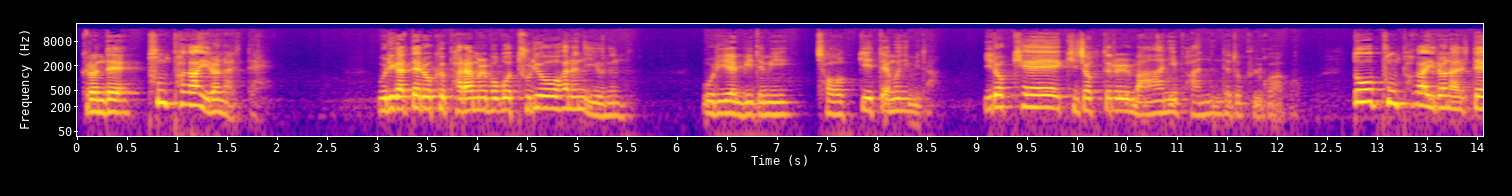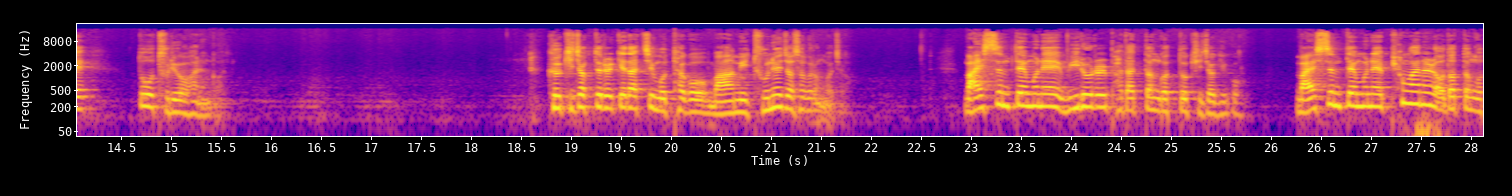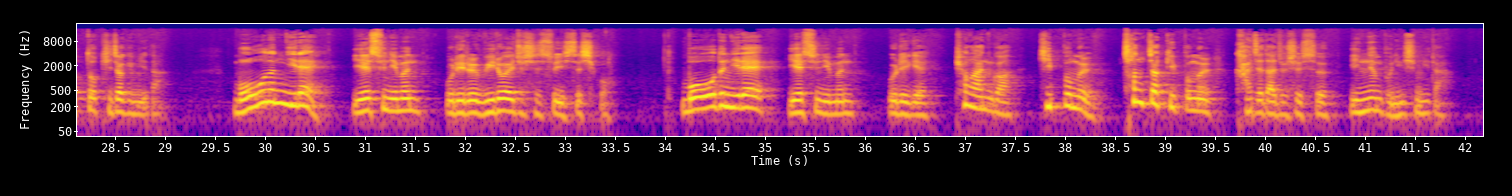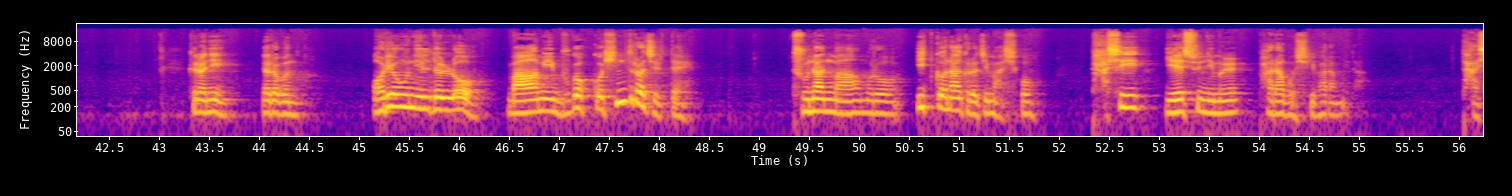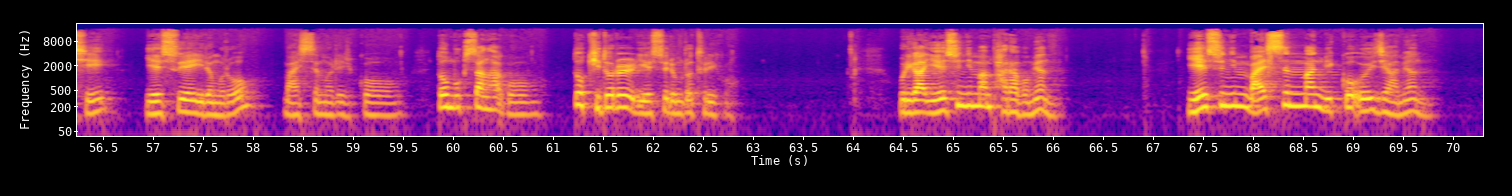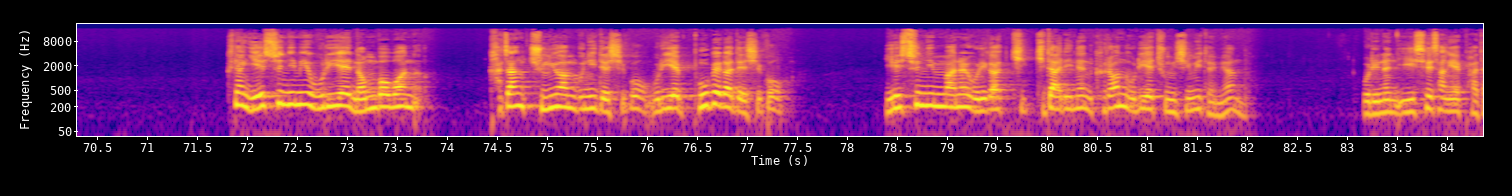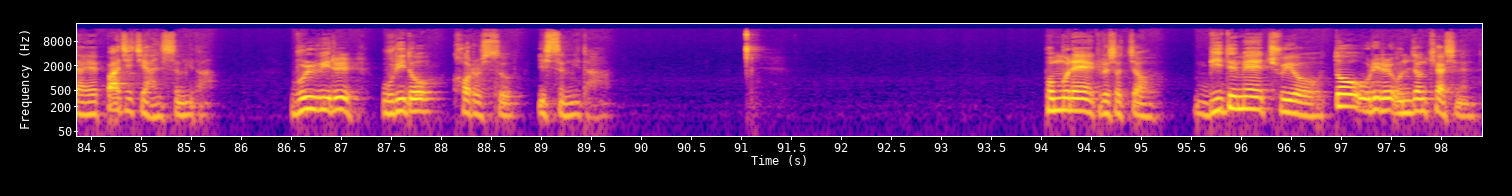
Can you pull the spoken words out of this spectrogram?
그런데 풍파가 일어날 때 우리가 때로 그 바람을 보고 두려워하는 이유는 우리의 믿음이 적기 때문입니다. 이렇게 기적들을 많이 봤는데도 불구하고 또 풍파가 일어날 때 또 두려워하는 것. 그 기적들을 깨닫지 못하고 마음이 둔해져서 그런 거죠. 말씀 때문에 위로를 받았던 것도 기적이고, 말씀 때문에 평안을 얻었던 것도 기적입니다. 모든 일에 예수님은 우리를 위로해 주실 수 있으시고, 모든 일에 예수님은 우리에게 평안과 기쁨을, 천적 기쁨을 가져다 주실 수 있는 분이십니다. 그러니 여러분, 어려운 일들로 마음이 무겁고 힘들어질 때, 둔한 마음으로 있거나 그러지 마시고 다시 예수님을 바라보시기 바랍니다. 다시 예수의 이름으로 말씀을 읽고 또 묵상하고 또 기도를 예수 이름으로 드리고 우리가 예수님만 바라보면 예수님 말씀만 믿고 의지하면 그냥 예수님이 우리의 넘버원 가장 중요한 분이 되시고 우리의 보배가 되시고 예수님만을 우리가 기, 기다리는 그런 우리의 중심이 되면 우리는 이 세상의 바다에 빠지지 않습니다. 물 위를 우리도 걸을 수 있습니다. 본문에 그러셨죠. 믿음의 주요 또 우리를 온전케 하시는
